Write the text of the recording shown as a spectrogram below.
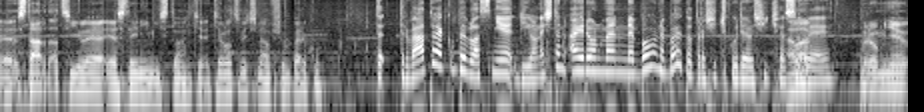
eh, start a cíl je, je stejný místo, tě, tělocvična v Šumperku. Trvá to jakoby vlastně díl než ten Ironman, nebo, nebo je to trošičku delší časově? Ale pro mě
